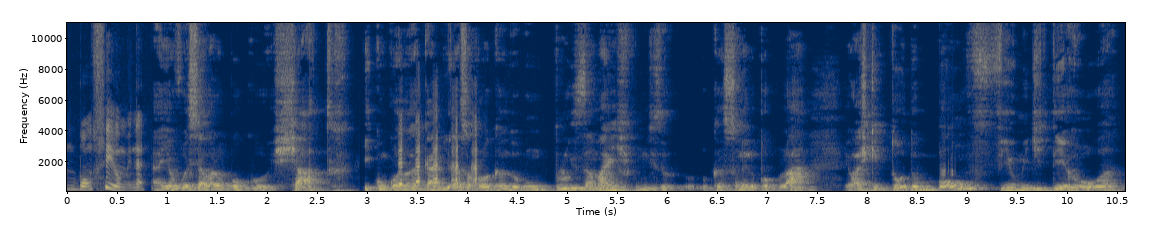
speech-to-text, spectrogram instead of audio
um bom filme, né? Aí eu vou ser agora um pouco chato e concordo com a Camila, só colocando um plus a mais, como diz o, o cancioneiro popular eu acho que todo bom filme de terror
